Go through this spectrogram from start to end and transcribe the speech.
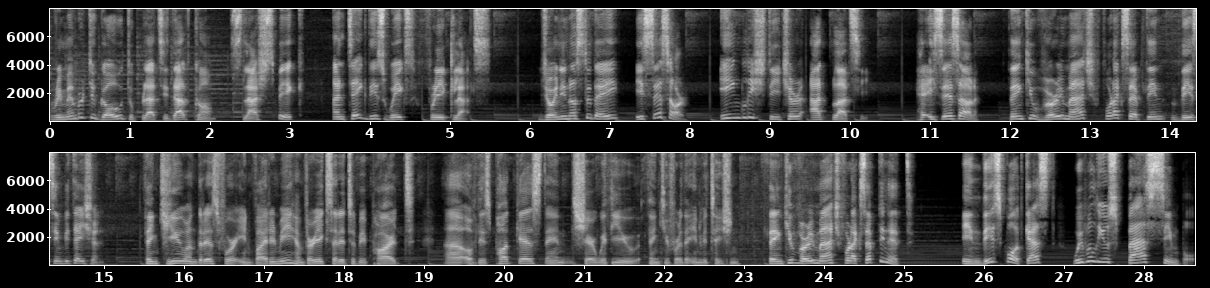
Remember to go to platzi.com slash speak and take this week's free class. Joining us today is Cesar, English teacher at Platzi. Hey Cesar, thank you very much for accepting this invitation. Thank you, Andres, for inviting me. I'm very excited to be part uh, of this podcast and share with you. Thank you for the invitation. Thank you very much for accepting it. In this podcast, we will use past simple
